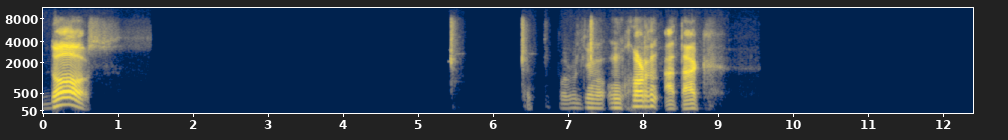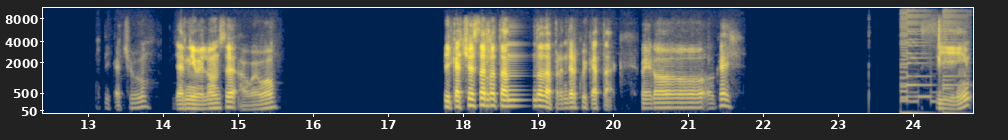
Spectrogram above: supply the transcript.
Dos. Un Horn Attack. Pikachu. Ya es nivel 11, a huevo. Pikachu está tratando de aprender Quick Attack. Pero, ok. Sí.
